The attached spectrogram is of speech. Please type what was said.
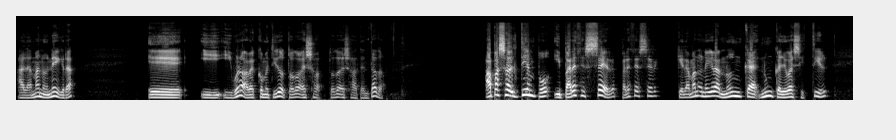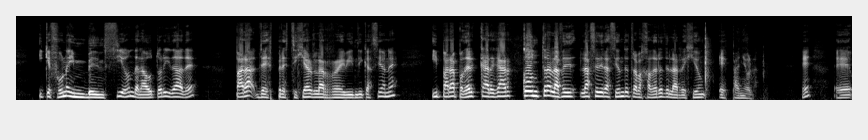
a la mano negra eh, y, bueno, haber cometido todos esos, atentados. Ha pasado el tiempo y parece ser, parece ser que la mano negra nunca, llegó a existir y que fue una invención de las autoridades para desprestigiar las reivindicaciones y para poder cargar contra la, Federación de Trabajadores de la Región Española. ¿Eh? Eh,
